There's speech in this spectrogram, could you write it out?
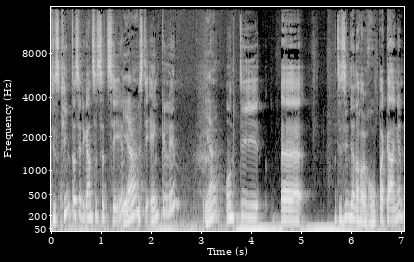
das Kind, das sie die ganze Zeit sehen, ja? ist die Enkelin. Ja. Und die, äh, die sind ja nach Europa gegangen.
